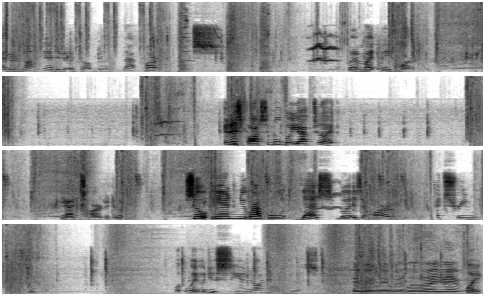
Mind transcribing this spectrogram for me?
I do not think I did a job doing that part. But it might be hard. It is possible, but you have to like. Yeah, it's hard to do it. So, and you rappel, yes, but is it hard? Extremely. Wait, wait, would you stand on it and just? Wait, wait, wait, wait, wait, wait, wait. Wait,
